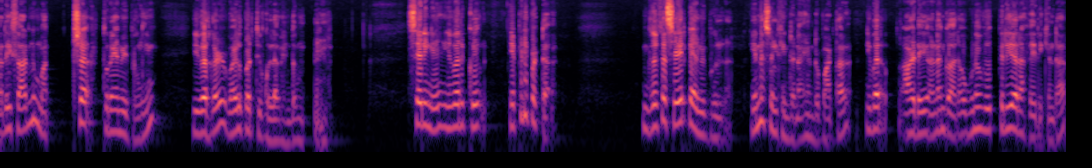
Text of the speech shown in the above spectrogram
அதை சார்ந்து மற்ற துறை அமைப்புகளையும் இவர்கள் வலுப்படுத்திக் கொள்ள வேண்டும். சரிங்க இவருக்கு எப்படிப்பட்ட கிரக செயற்கை அமைப்புகள் என்ன சொல்கின்றன என்று பார்த்தால் இவர் ஆடை அலங்கார உணவு பிரியராக இருக்கின்றார்.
